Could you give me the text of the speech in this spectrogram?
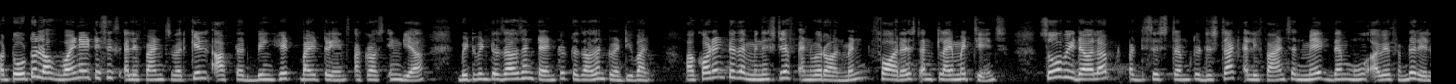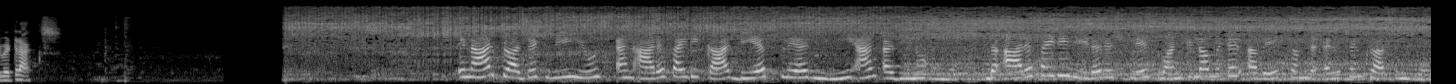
A total of 186 elephants were killed after being hit by trains across India between 2010 to 2021. According to the Ministry of Environment, Forest and Climate Change, so we developed a system to distract elephants and make them move away from the railway tracks. In our project, we used an RFID card, DF Player Mini and Arduino Uno. The RFID reader is placed 1 kilometer away from the elephant crossing zone,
